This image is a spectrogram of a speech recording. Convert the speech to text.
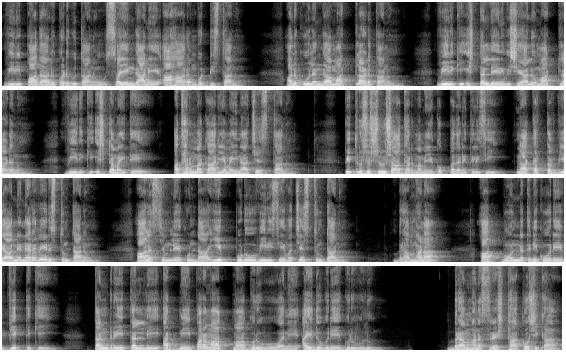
వీరి పాదాలు కడుగుతాను స్వయంగానే ఆహారం వడ్డిస్తాను. అనుకూలంగా మాట్లాడతాను. వీరికి ఇష్టం లేని విషయాలు మాట్లాడను. వీరికి ఇష్టమైతే అధర్మ కార్యమైనా చేస్తాను. పితృశుశ్రూషా ధర్మమే గొప్పదని తెలిసి నా కర్తవ్యాన్ని నెరవేరుస్తుంటాను. ఆలస్యం లేకుండా ఎప్పుడూ వీరి సేవ చేస్తుంటాను. బ్రాహ్మణ ఆత్మోన్నతిని కోరే వ్యక్తికి తండ్రి తల్లి అగ్ని పరమాత్మ గురువు అనే ఐదుగురే గురువులు. బ్రాహ్మణ శ్రేష్ఠ కౌశిక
